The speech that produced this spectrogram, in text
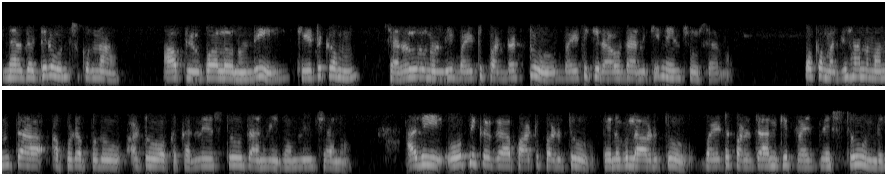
నా దగ్గర ఉంచుకున్న ఆ ప్యూపాలో నుండి కీటకం చెరలో నుండి బయటపడ్డట్టు బయటికి రావడానికి నేను చూశాను. ఒక మధ్యాహ్నం అంతా అప్పుడప్పుడు అటు ఒక కన్నేస్తూ దాన్ని గమనించాను. అది ఓపికగా పాటు పడుతూ పెనుగులాడుతూ బయటపడటానికి ప్రయత్నిస్తూ ఉంది.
